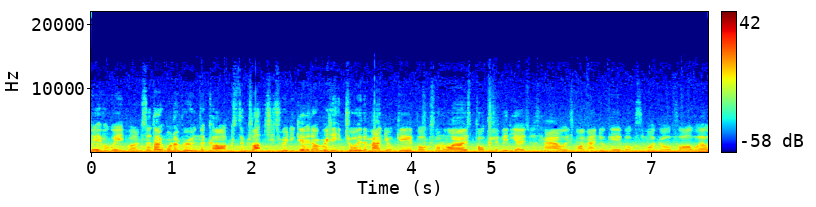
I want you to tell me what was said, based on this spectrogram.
Bit of a weird one because I don't want to ruin the car because the clutch is really good. I really enjoy the manual gearbox. One of my most popular videos was how is my manual gearbox in my Golf R? Well,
